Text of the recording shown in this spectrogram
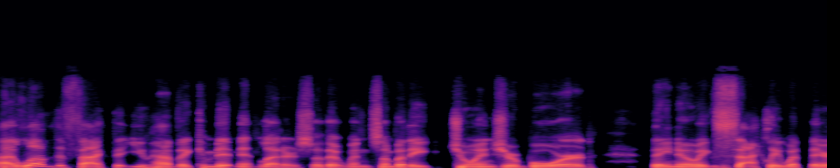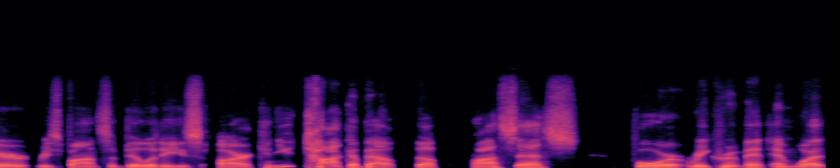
i love the fact that you have a commitment letter so that when somebody joins your board they know exactly what their responsibilities are. Can you talk about the process for recruitment and what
